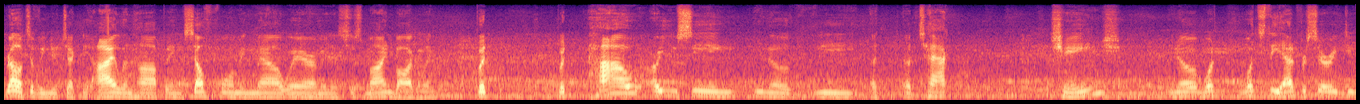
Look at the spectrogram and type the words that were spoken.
relatively new technique, island hopping, self-forming malware, I mean, it's just mind-boggling. But but how are you seeing, you know, the attack change? You know, what what's the adversary do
